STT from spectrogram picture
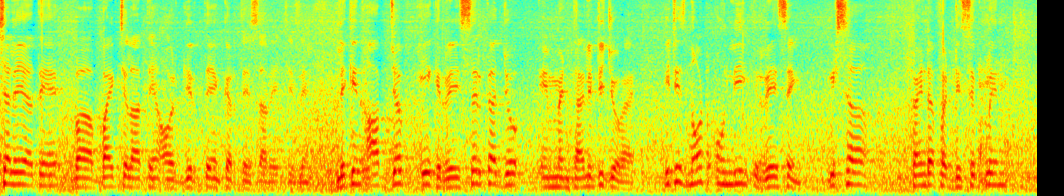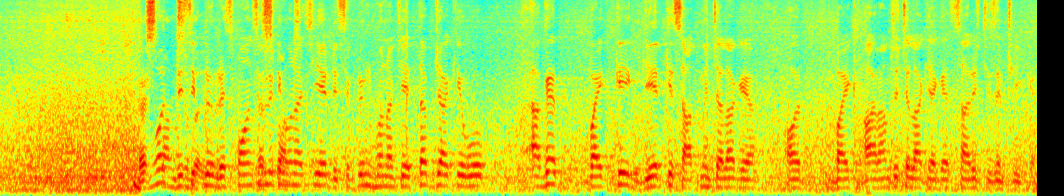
चले जाते हैं बाइक चलाते हैं और गिरते हैं, करते हैं सारी चीज़ें। लेकिन आप जब एक रेसर का जो मैंटालिटी जो है it is not only racing it's a kind of a discipline बहुत डिसिप्लिन रिस्पॉन्सिबिलिटी होना चाहिए डिसिप्लिन होना चाहिए तब जाके वो अगर बाइक के गियर के साथ में चला गया और बाइक आराम से चला के आ गया सारी चीज़ें ठीक है।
